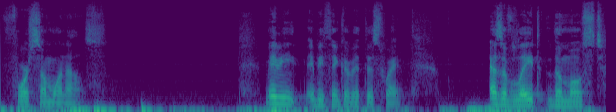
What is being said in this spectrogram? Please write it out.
for someone else. Maybe, maybe think of it this way as of late, the most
